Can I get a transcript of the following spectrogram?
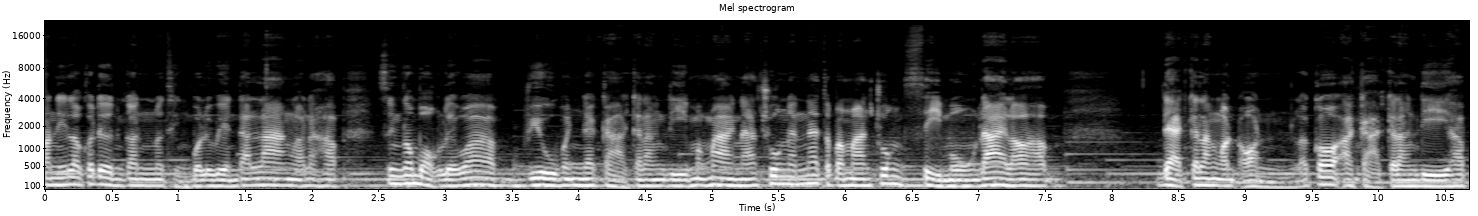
อนนี้เราก็เดินกันมาถึงบริเวณด้านล่างแล้วนะครับ ซึ่งต้องบอกเลยว่าวิวบรรยากาศกำลังดีมากๆนะ ช่วงนั้นน่าจะประมาณช่วง4ี่โมงได้แล้วครับ แดดกำลังอ่อนๆ แล้วก็อากาศกำลังดีครับ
